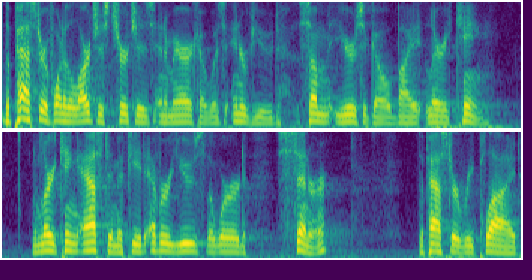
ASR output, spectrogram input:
the pastor of one of the largest churches in America was interviewed some years ago by Larry King. When Larry King asked him if he had ever used the word sinner, the pastor replied,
